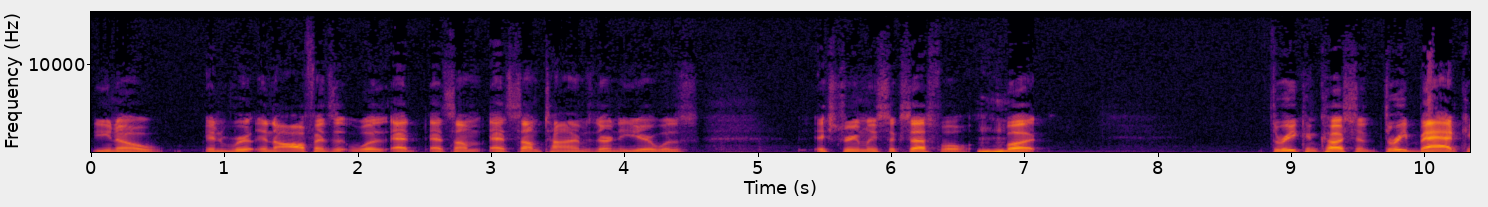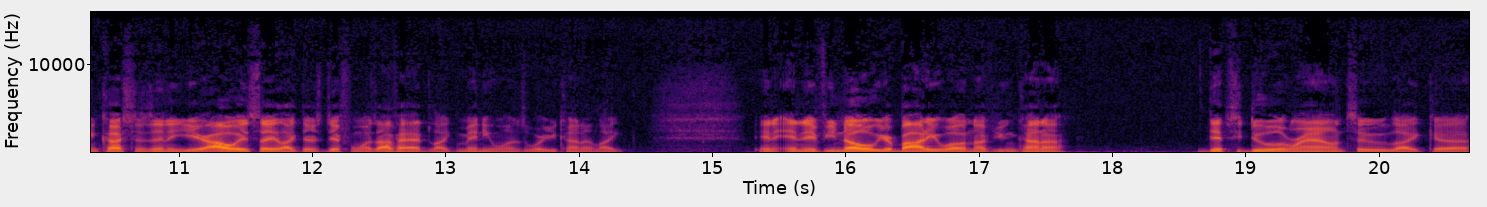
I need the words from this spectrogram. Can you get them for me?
You know, in re- in the offense, it was at at some at some times during the year was extremely successful, mm-hmm. but. Three concussion, three bad concussions in a year. I always say like there's different ones. I've had like many ones where you kind of like and and if you know your body well enough, you can kind of dipsy dool around to like uh,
